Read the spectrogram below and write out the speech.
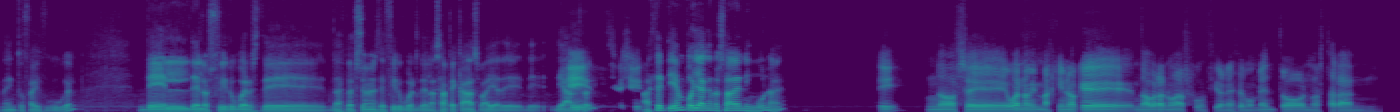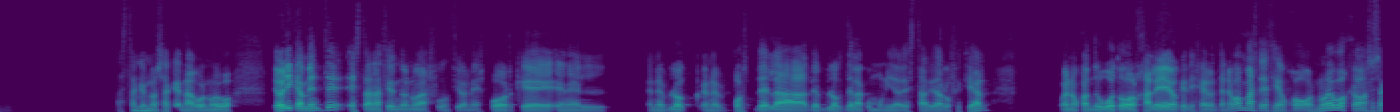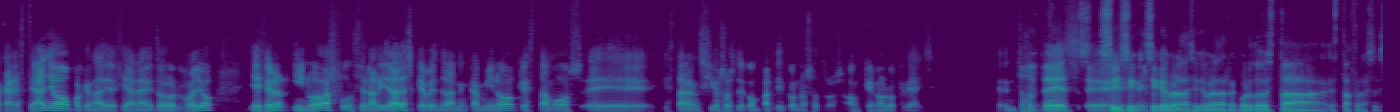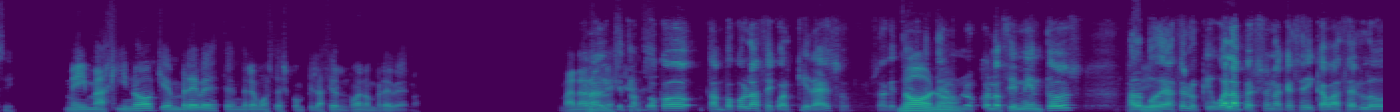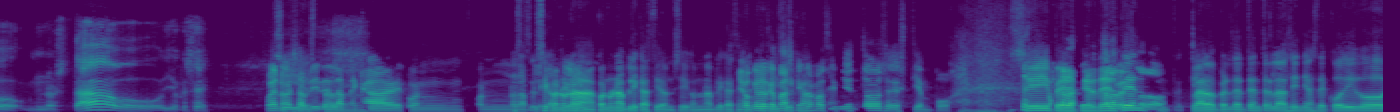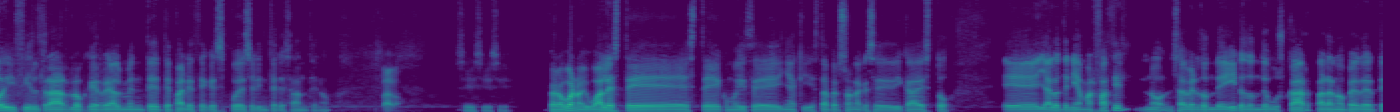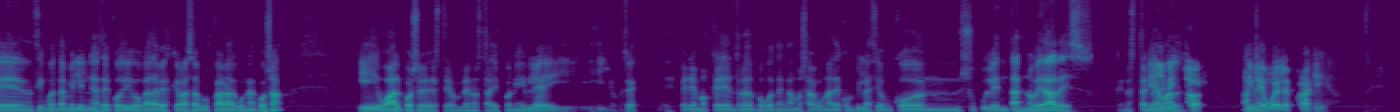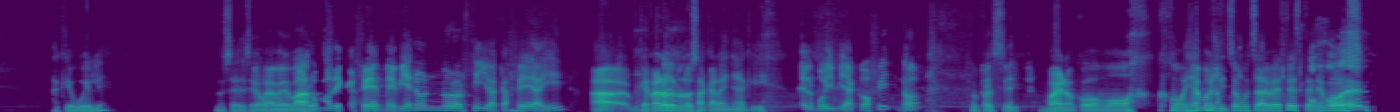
9 to 5 Google de los firmwares de las versiones de firmware de las APKs, vaya, de, de, Android. Hace tiempo ya que no sale ninguna, ¿eh? Sí, no sé. Bueno, me imagino que no habrá nuevas funciones de momento, no estarán hasta que no mm. saquen algo nuevo. Teóricamente están haciendo nuevas funciones, porque en el, en el blog, en el post de la, del blog de la comunidad de Stadia, al oficial, bueno, cuando hubo todo el jaleo que dijeron, tenemos más de 100 juegos nuevos que vamos a sacar este año, porque nadie decía nada de todo el rollo, y hicieron, y nuevas funcionalidades que vendrán en camino que estamos, eh, que están ansiosos de compartir con nosotros, aunque no lo creáis. Entonces... sí, sí, sí que es verdad, sí que es verdad, recuerdo esta, esta frase, sí. Me imagino que en breve tendremos descompilación, bueno, en breve, ¿no? Van a que tampoco, tampoco lo hace cualquiera eso. O sea, que no, no. unos conocimientos para poder hacerlo, que igual la persona que se dedicaba a hacerlo no está o yo qué sé. Bueno, es abrir el APK con, con una aplicación. Sí, con una, con una aplicación, sí, con una aplicación. Yo creo que más que conocimientos es tiempo. Sí, pero perderte, claro, perderte entre las líneas de código y filtrar lo que realmente te parece que puede ser interesante, ¿no? Claro. Sí, sí, sí. Pero bueno, igual este, este, como dice Iñaki, esta persona que se dedica a esto, eh, ya lo tenía más fácil, ¿no? Saber dónde ir o dónde buscar para no perderte en 50.000 líneas de código cada vez que vas a buscar alguna cosa. igual, pues este hombre no está disponible y, yo qué sé. Esperemos que dentro de poco tengamos alguna de compilación con suculentas novedades, que no estaría mal. ¿a qué huele por aquí? ¿A qué huele? No sé, se va a ver. Aroma de café. Me viene un olorcillo a café ahí. Ah, qué raro que no lo sacara aquí. El Boy Mia Coffee, ¿no? Pues sí. Bueno, como, como ya hemos dicho muchas veces, tenemos, ¿eh?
